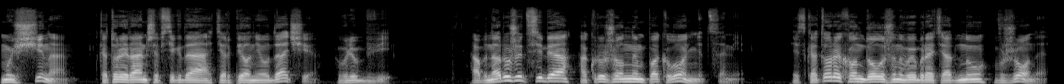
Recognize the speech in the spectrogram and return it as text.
Мужчина, который раньше всегда терпел неудачи в любви, обнаружит себя окруженным поклонницами, из которых он должен выбрать одну в жены,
